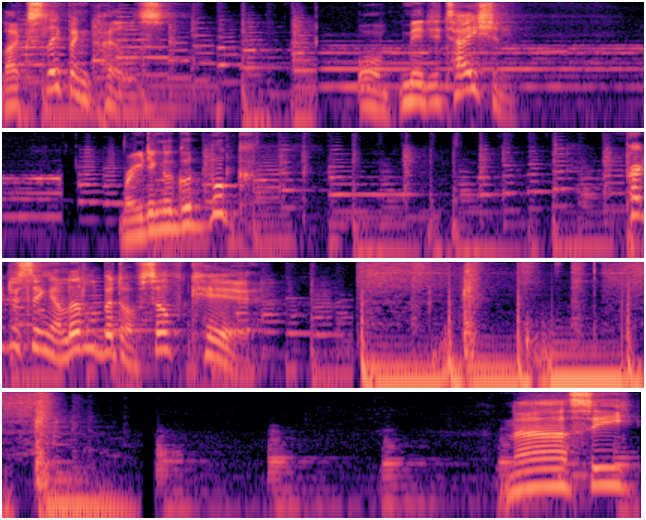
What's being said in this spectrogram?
like sleeping pills, or meditation, reading a good book. practicing a little bit of self care. Nah, see,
